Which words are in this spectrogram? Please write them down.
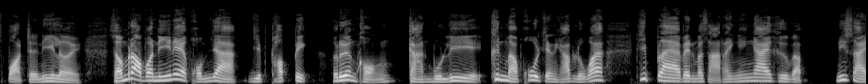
Sport Journey เลยสำหรับวันนี้เนี่ยผมอยากหยิบ topic เรื่องของการบูลลี่ขึ้นมาพูดกันครับ หรือว่าที่แปลเป็นภาษาไทยง่าย ๆ คือแบบ นิสัย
